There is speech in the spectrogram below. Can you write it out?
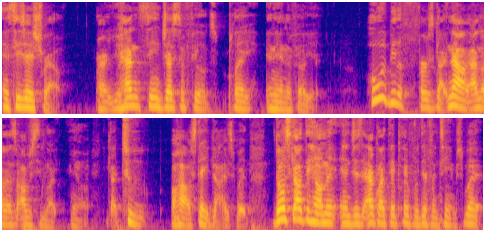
and C.J. Stroud, right? You hadn't seen Justin Fields play in the NFL yet. Who would be the first guy? Now I know that's obviously like you know you got two Ohio State guys, but don't scout the helmet and just act like they play for different teams. But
